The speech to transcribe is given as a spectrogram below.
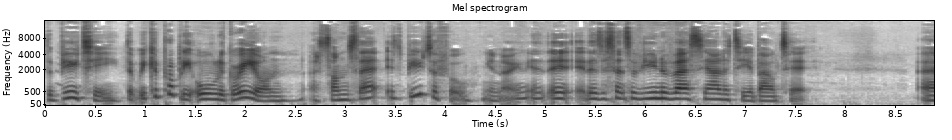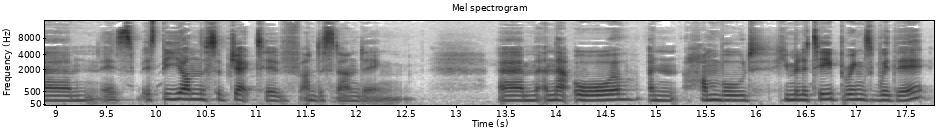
the beauty that we could probably all agree on. A sunset is beautiful, you know, it, it, there's a sense of universality about it. Um, it's it's beyond the subjective understanding, um, and that awe and humbled humility brings with it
